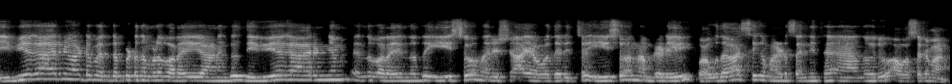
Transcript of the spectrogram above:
ദിവ്യകാരുണ്യമായിട്ട് ബന്ധപ്പെട്ട് നമ്മൾ പറയുകയാണെങ്കിൽ ദിവ്യകാരുണ്യം എന്ന് പറയുന്നത് ഈശോ മനുഷ്യനായി അവതരിച്ച ഈശോ നമ്മുടെ ഇടയിൽ പൗതാശികമായിട്ട് സന്നിധാന ഒരു അവസരമാണ്.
